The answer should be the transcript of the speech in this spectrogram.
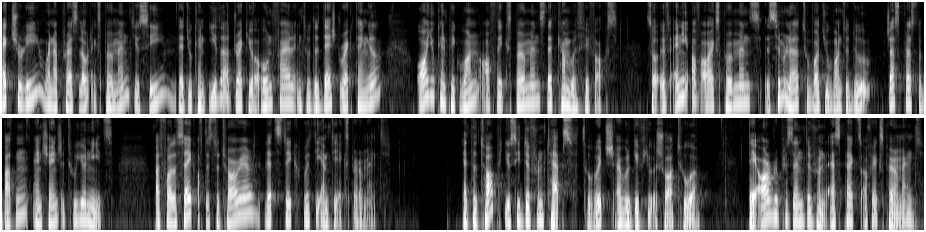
Actually, when I press load experiment, you see that you can either drag your own file into the dashed rectangle or you can pick one of the experiments that come with Phyphox. So if any of our experiments is similar to what you want to do, just press the button and change it to your needs. But for the sake of this tutorial, let's stick with the empty experiment. At the top you see different tabs, through which I will give you a short tour. They all represent different aspects of your experiment.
